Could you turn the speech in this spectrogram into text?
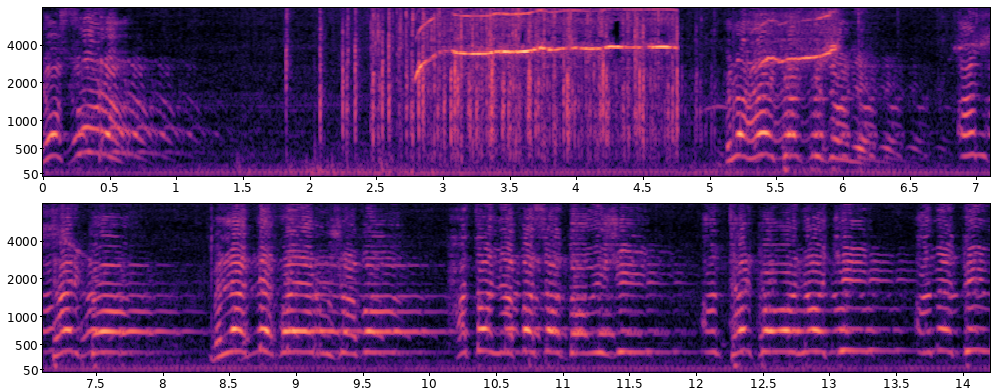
ya sonra. بلا هيكل بزاني ام تركا ملت دفاع رجبا حتى نفس داویجی ام ترکا و ناجی ام دیم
